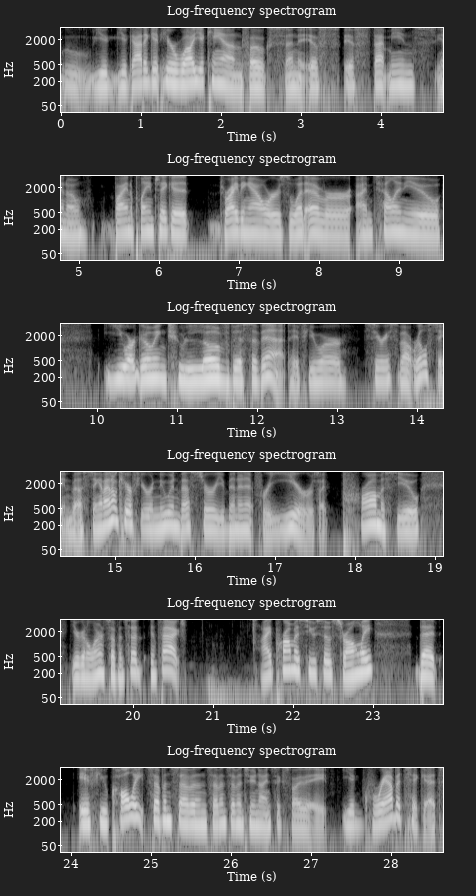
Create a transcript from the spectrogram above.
you you got to get here while you can, folks. And if if that means you know buying a plane ticket, driving hours, whatever, I'm telling you, you are going to love this event if you are serious about real estate investing. And I don't care if you're a new investor or you've been in it for years. I promise you, you're going to learn stuff. And said, in fact, I promise you so strongly that if you call 877 772 9658, you grab a ticket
